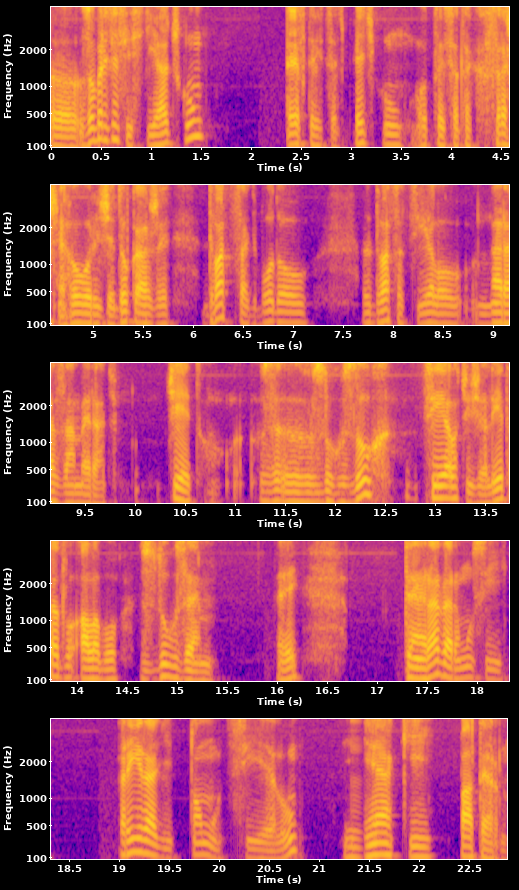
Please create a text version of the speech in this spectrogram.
E, zoberte si stíhačku F-35, o tej sa tak strašne hovorí, že dokáže 20 bodov, 20 cieľov naraz zamerať. Či je to vzduch-vzduch cieľ, čiže lietadlo, alebo vzduch-zem. Hej. Ten radar musí priradiť tomu cieľu nejaký pattern.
